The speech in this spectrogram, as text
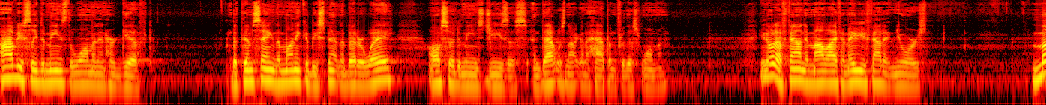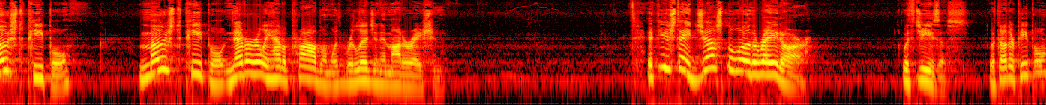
obviously demeans the woman and her gift. But them saying the money could be spent in a better way also demeans Jesus, and that was not going to happen for this woman. You know what I've found in my life, and maybe you found it in yours? Most people, most people never really have a problem with religion in moderation. If you stay just below the radar with Jesus, with other people,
